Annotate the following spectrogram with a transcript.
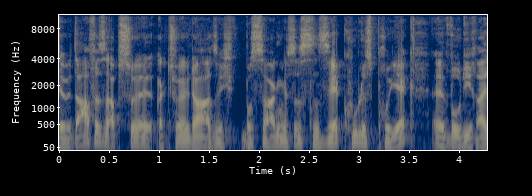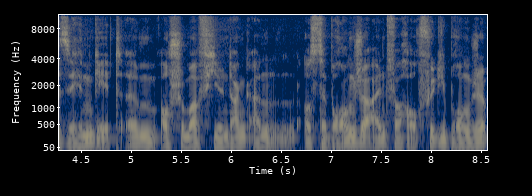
Der Bedarf ist aktuell, aktuell da. Also ich muss sagen, es ist ein sehr cooles Projekt, äh, wo die Reise hingeht. Ähm, auch schon mal vielen Dank an aus der Branche, einfach auch für die Branche,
